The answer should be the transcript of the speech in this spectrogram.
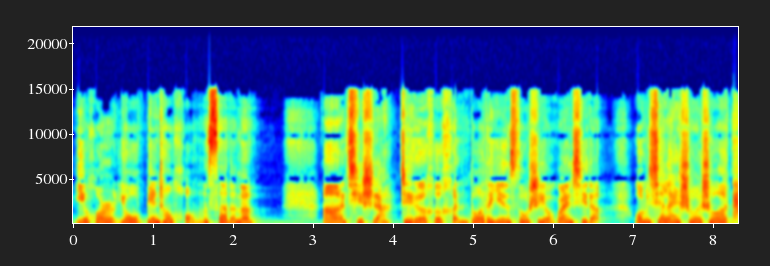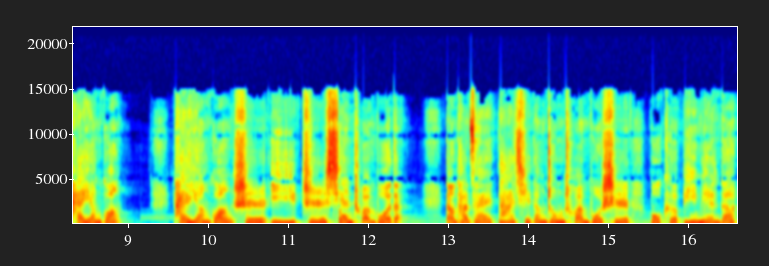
一会儿又变成红色的呢？啊，其实啊，这个和很多的因素是有关系的。我们先来说一说太阳光。太阳光是以直线传播的。当它在大气当中传播时，不可避免的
